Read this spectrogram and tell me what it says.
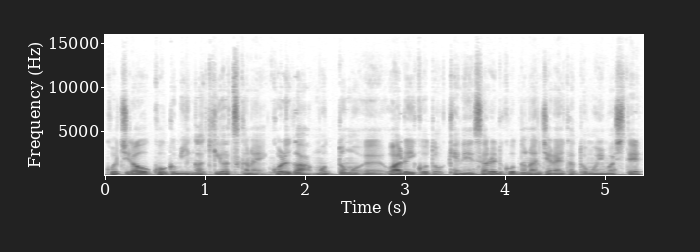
こちらを国民が気がつかない、これが最も、え悪いこと、懸念されることなんじゃないかと思いまして、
